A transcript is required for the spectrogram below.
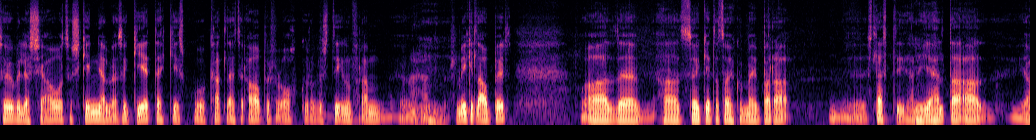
þau vilja sjá og þau skinni alveg að þau get ekki sko kalla eftir ábyrg fyrir okkur og við stígum fram uh, mikill ábyrg og að, að þau geta þá einhvern veginn bara slefti, þannig ég held að já,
